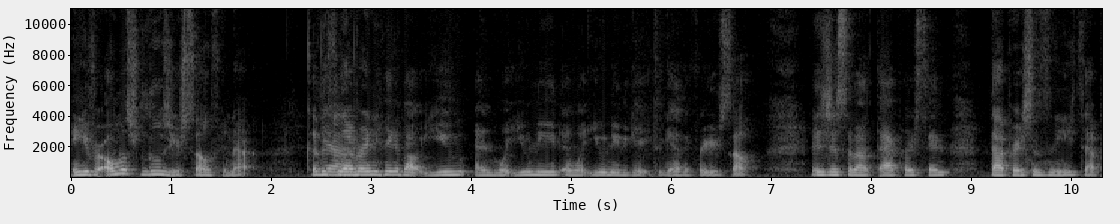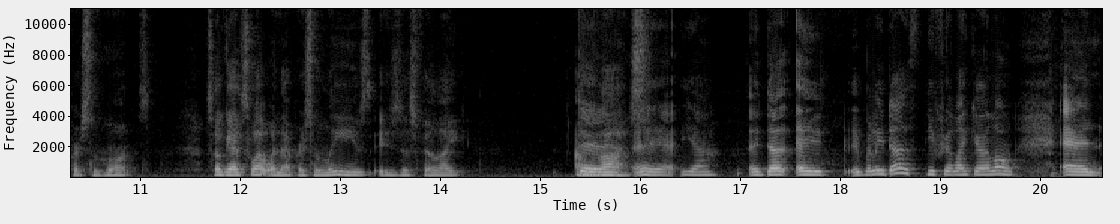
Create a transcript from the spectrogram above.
And you almost lose yourself in that. Because yeah. it's never anything about you and what you need and what you need to get together for yourself. It's just about that person, that person's needs, that person's wants. So guess what? When that person leaves, you just feel like I'm They're, lost. Uh, yeah, it does. It it really does. You feel like you're alone, and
